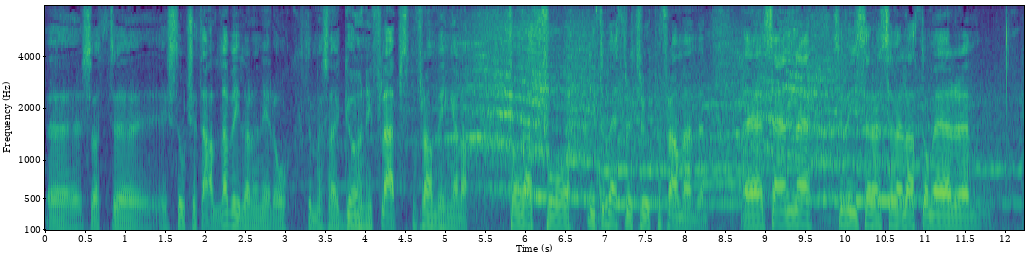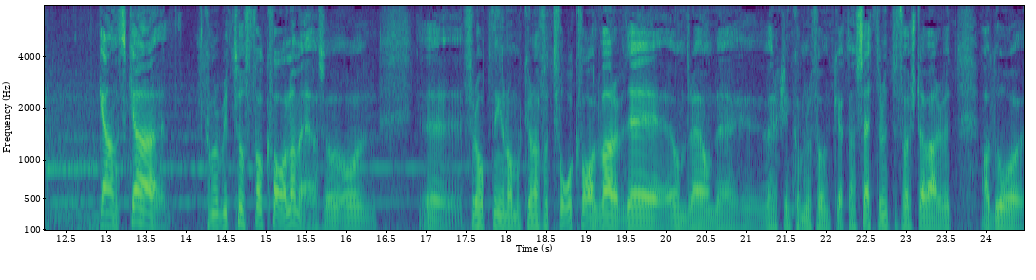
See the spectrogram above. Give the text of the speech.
Eh, så att eh, i stort sett alla bilar där nere åkte med sådana här gurney flaps på framvingarna för att få lite bättre tryck på framänden. Eh, sen eh, så visar det sig väl att de är eh, ganska, kommer att bli tuffa att kvala med. Alltså, och, förhoppningen om att kunna få två kvalvarv, det undrar jag om det verkligen kommer att funka. Utan sätter du inte första varvet, ja då,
